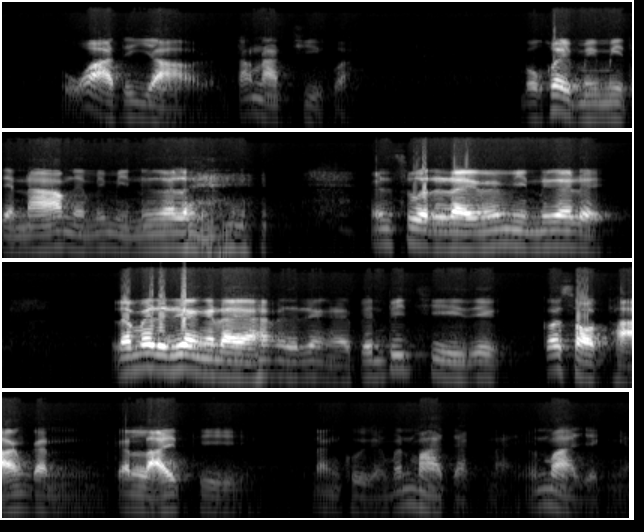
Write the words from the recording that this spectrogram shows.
ำว่าที่ยาวตั้งนาทีกว่าบอกเคยไม่มีแต่น้ำเนี่ยไม่มีเนื้อเลยเป็นส่วนอะไรไม่มีเนื้อเลย แล้วไม่ได้เรื่องอะไรอะไม่ได้เรื่องอะไร เป็นพิธีที่ก็สอบถามกันกันหลายทีนั่งคุยกัน มันมาจากไหน มันมาอย่างไง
